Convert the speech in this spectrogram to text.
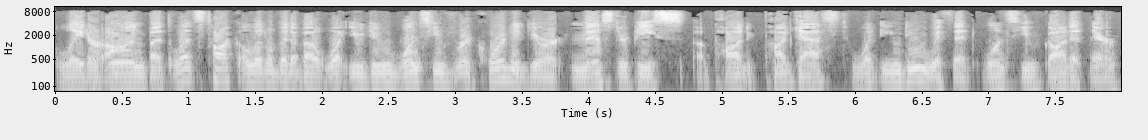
later on, but let's talk a little bit about what you do once you've recorded your masterpiece uh, pod, podcast. What do you do with it once you've got it there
